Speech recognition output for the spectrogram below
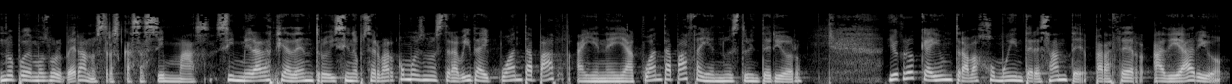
no podemos volver a nuestras casas sin más, sin mirar hacia adentro y sin observar cómo es nuestra vida y cuánta paz hay en ella, cuánta paz hay en nuestro interior. Yo creo que hay un trabajo muy interesante para hacer a diario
